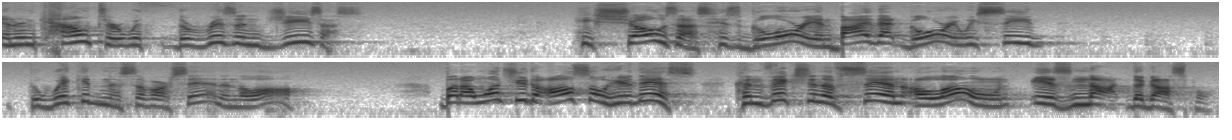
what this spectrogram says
an encounter with the risen Jesus. He shows us his glory, and by that glory, we see the wickedness of our sin and the law. But I want you to also hear this conviction of sin alone is not the gospel.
